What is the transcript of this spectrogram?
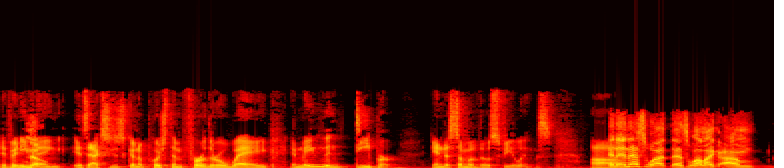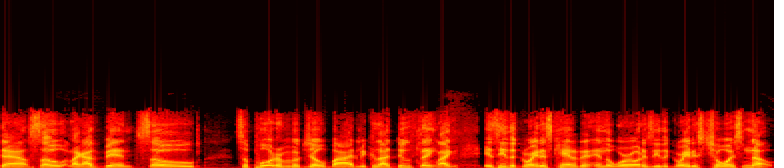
If anything, it's actually just going to push them further away and maybe even deeper into some of those feelings. Um, and, and that's why that's why like I'm down so like I've been so supportive of Joe Biden because I do think like is he the greatest candidate in the world? Is he the greatest choice? No.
